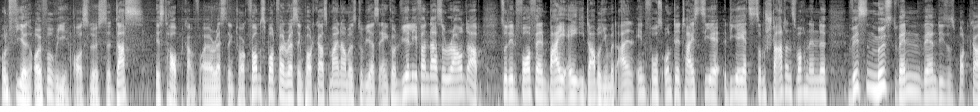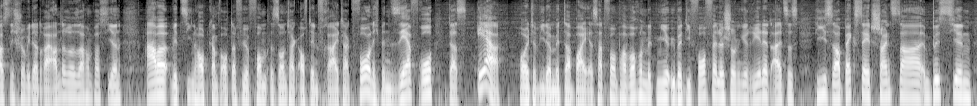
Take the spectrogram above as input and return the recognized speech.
und viel Euphorie auslöste. Das ist Hauptkampf, euer Wrestling Talk vom Spotlight Wrestling Podcast. Mein Name ist Tobias Enke und wir liefern das Roundup zu den Vorfällen bei AEW mit allen Infos und Details, die ihr, die ihr jetzt zum Start ins Wochenende wissen müsst, wenn während dieses Podcasts nicht schon wieder drei andere Sachen passieren. Aber wir ziehen Hauptkampf auch dafür vom Sonntag auf den Freitag vor und ich bin sehr froh, dass er heute wieder mit dabei ist. Hat vor ein paar Wochen mit mir über die Vorfälle schon geredet, als es hieß, Backstage scheint es da ein bisschen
